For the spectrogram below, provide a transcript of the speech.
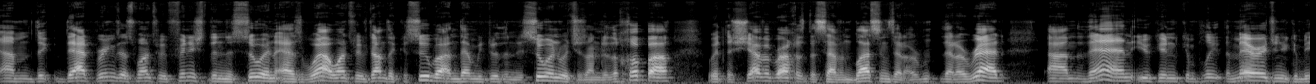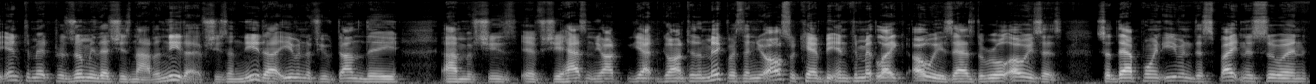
um, the, that brings us once we've finished the nisuin as well. Once we've done the kesuba, and then we do the nisuin, which is under the chuppah with the sheva brachas, the seven blessings that are that are read. Um, then you can complete the marriage and you can be intimate, presuming that she's not a. If she's a even if you've done the, um, if she's if she hasn't yet, gone to the mikvah, then you also can't be intimate like always, as the rule always is. So at that point, even despite nisuin,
